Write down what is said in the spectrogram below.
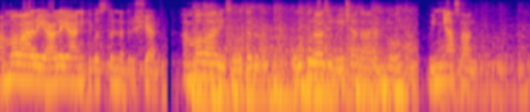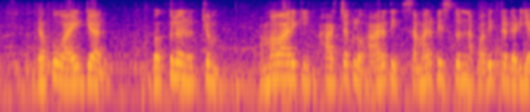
అమ్మవారి ఆలయానికి వస్తున్న దృశ్యాలు. అమ్మవారి సోదరుడు పోతురాజు వేషధారంలో విన్యాసాలు డప్పు వాయిద్యాలు భక్తుల నృత్యం అమ్మవారికి అర్చకులు హారతి సమర్పిస్తున్న పవిత్ర గడియ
